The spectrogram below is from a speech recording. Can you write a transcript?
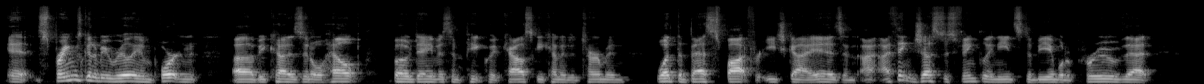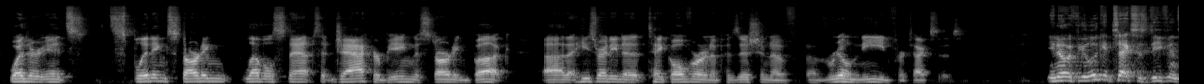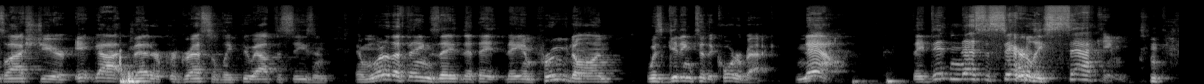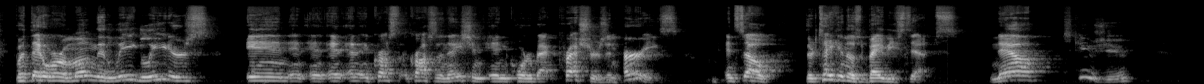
It, spring's going to be really important uh, because it'll help Bo Davis and Pete Kwiatkowski kind of determine what the best spot for each guy is. And I, I think Justice Finkley needs to be able to prove that whether it's splitting starting level snaps at Jack or being the starting buck, uh, that he's ready to take over in a position of, of real need for Texas. You know, if you look at Texas defense last year, it got better progressively throughout the season. And one of the things they that they they improved on was getting to the quarterback. Now, they didn't necessarily sack him, but they were among the league leaders in and, across across the nation in quarterback pressures and hurries. And so they're taking those baby steps. Now, excuse you,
